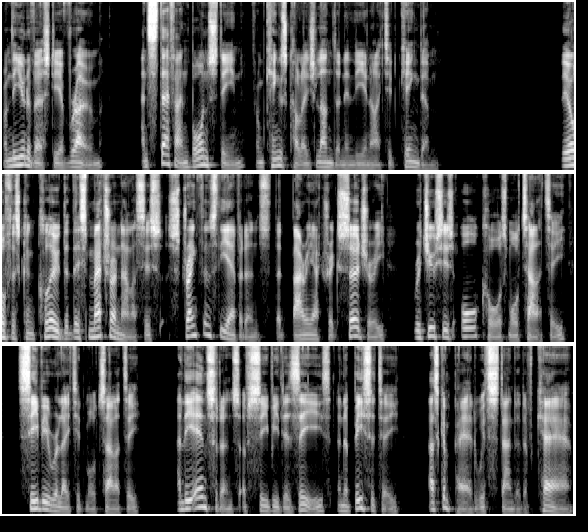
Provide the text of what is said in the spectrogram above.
from the University of Rome and Stefan Bornstein from King's College London in the United Kingdom. The authors conclude that this meta analysis strengthens the evidence that bariatric surgery reduces all cause mortality, CV related mortality, and the incidence of CV disease and obesity as compared with standard of care.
